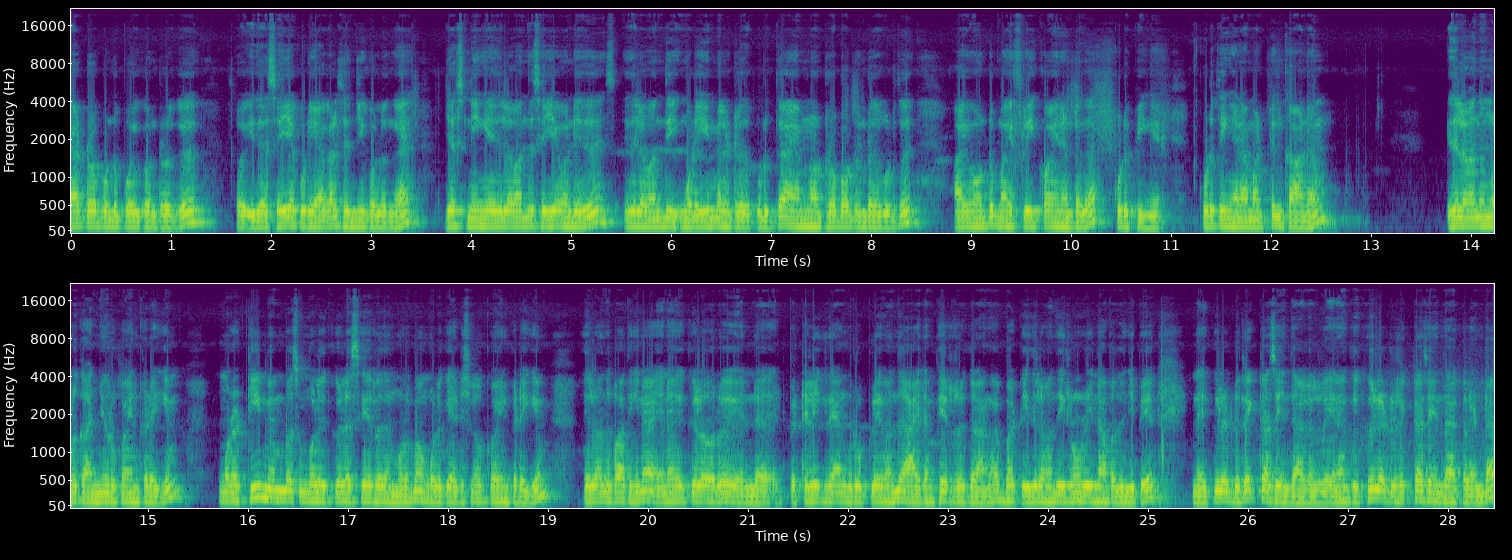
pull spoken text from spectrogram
ஏர்ட்ராப் ஒன்று போய் கொண்டிருக்கு. ஸோ இதை செய்யக்கூடியார்கள் செஞ்சு கொள்ளுங்கள் ஜஸ்ட் நீங்கள் இதில் வந்து செய்ய வேண்டியது இதில் வந்து உங்களோட இமெயில்ன்றதை கொடுத்து ஐ எம் நாட் ரோபோட்ன்றதை கொடுத்து ஐ வாண்ட் மை ஃப்ரீ காயின்ன்றதை கொடுப்பீங்க. கொடுத்தீங்கன்னா மட்டும் காணும். இதில் வந்து உங்களுக்கு அஞ்சூறு காயின் கிடைக்கும். உங்களோட டீம் மெம்பர்ஸ் உங்களுக்கு கீழே சேர்றதன் மூலமாக உங்களுக்கு அடிஷ்னல் கோயின் கிடைக்கும். இதில் வந்து பார்த்தீங்கன்னா எனக்கு கீழே ஒரு இந்த இப்போ டெலிகிராம் குரூப்லேயே வந்து ஆயிரம் பேர் இருக்கிறாங்க. பட் இதில் வந்து இருநூறு நாற்பத்தஞ்சு பேர் எனக்கு கீழே டிரெக்டாக சேர்ந்தார்கள் எனக்கு கீழே டிரெக்டாக சேர்ந்தாக்கள்ண்டா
